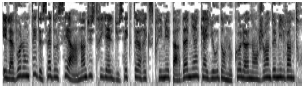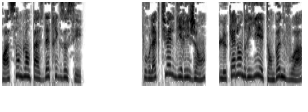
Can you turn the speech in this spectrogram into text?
et la volonté de s'adosser à un industriel du secteur exprimé par Damien Caillot dans nos colonnes en juin 2023 semble en passe d'être exaucée. Pour l'actuel dirigeant, le calendrier est en bonne voie,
